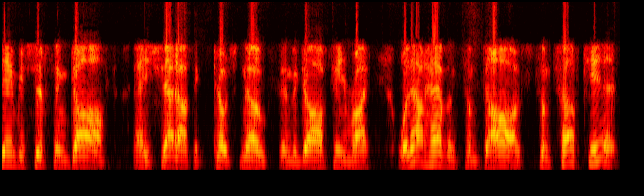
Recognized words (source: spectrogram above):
championships in golf. Hey, shout out to Coach Noakes and the golf team, right? Without having some dogs, some tough kids,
